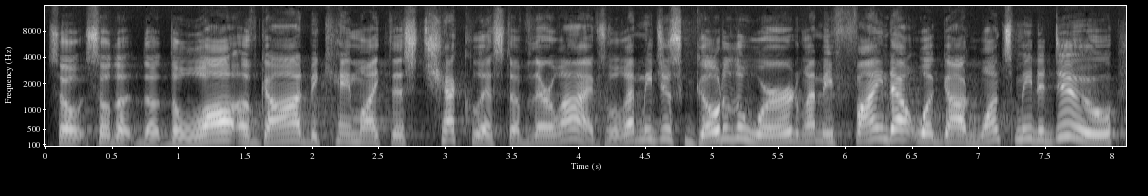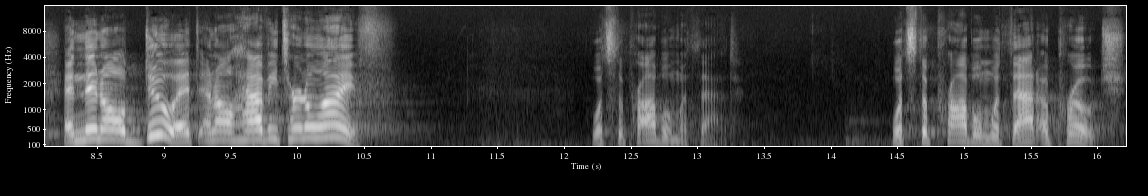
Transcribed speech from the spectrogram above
So, so the, the, the law of God became like this checklist of their lives. Well, let me just go to the Word, let me find out what God wants me to do, and then I'll do it and I'll have eternal life. What's the problem with that? What's the problem with that approach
